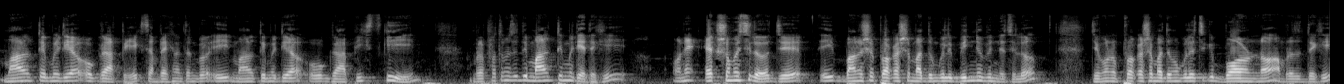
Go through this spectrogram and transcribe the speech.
মাল্টিমিডিয়া ও গ্রাফিক্স আমরা এখানে জানব এই মাল্টিমিডিয়া ও গ্রাফিক্স কি। আমরা প্রথমে যদি মাল্টিমিডিয়া দেখি, অনেক এক সময় ছিল যে এই মানুষের প্রকাশের মাধ্যমগুলি ভিন্ন ভিন্ন ছিল। যেমন প্রকাশের মাধ্যমগুলি হচ্ছে কি বর্ণ, আমরা যদি দেখি,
